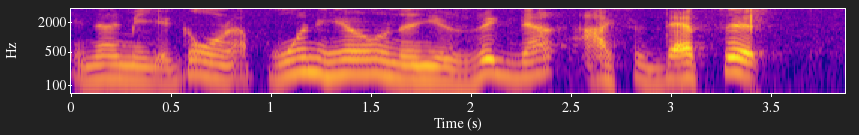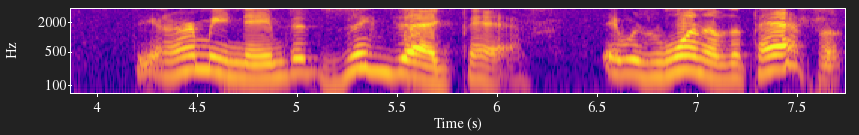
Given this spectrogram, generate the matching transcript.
and I mean, you're going up one hill and then you zig down. I said, that's it. The Army named it Zigzag Pass. It was one of the passes,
